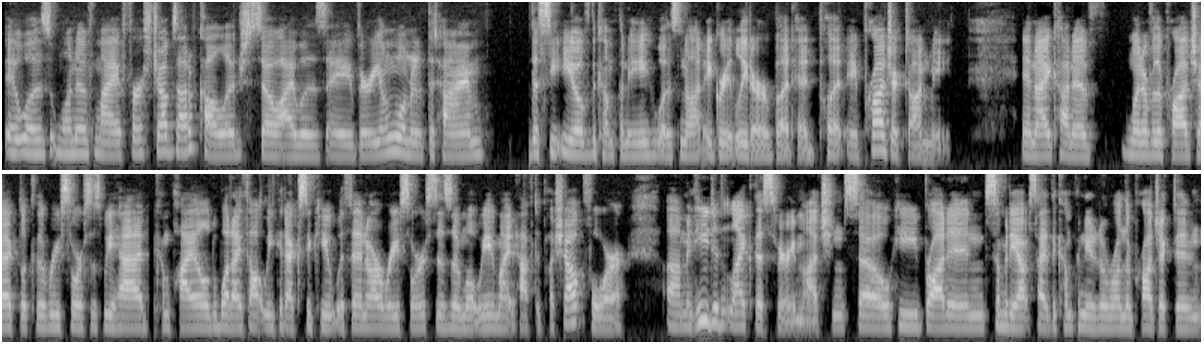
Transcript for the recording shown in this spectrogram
It was one of my first jobs out of college. So I was a very young woman at the time the CEO of the company was not a great leader, but had put a project on me. And I kind of went over the project, looked at the resources we had, compiled what I thought we could execute within our resources and what we might have to push out for. Um, and he didn't like this very much. And so he brought in somebody outside the company to run the project and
